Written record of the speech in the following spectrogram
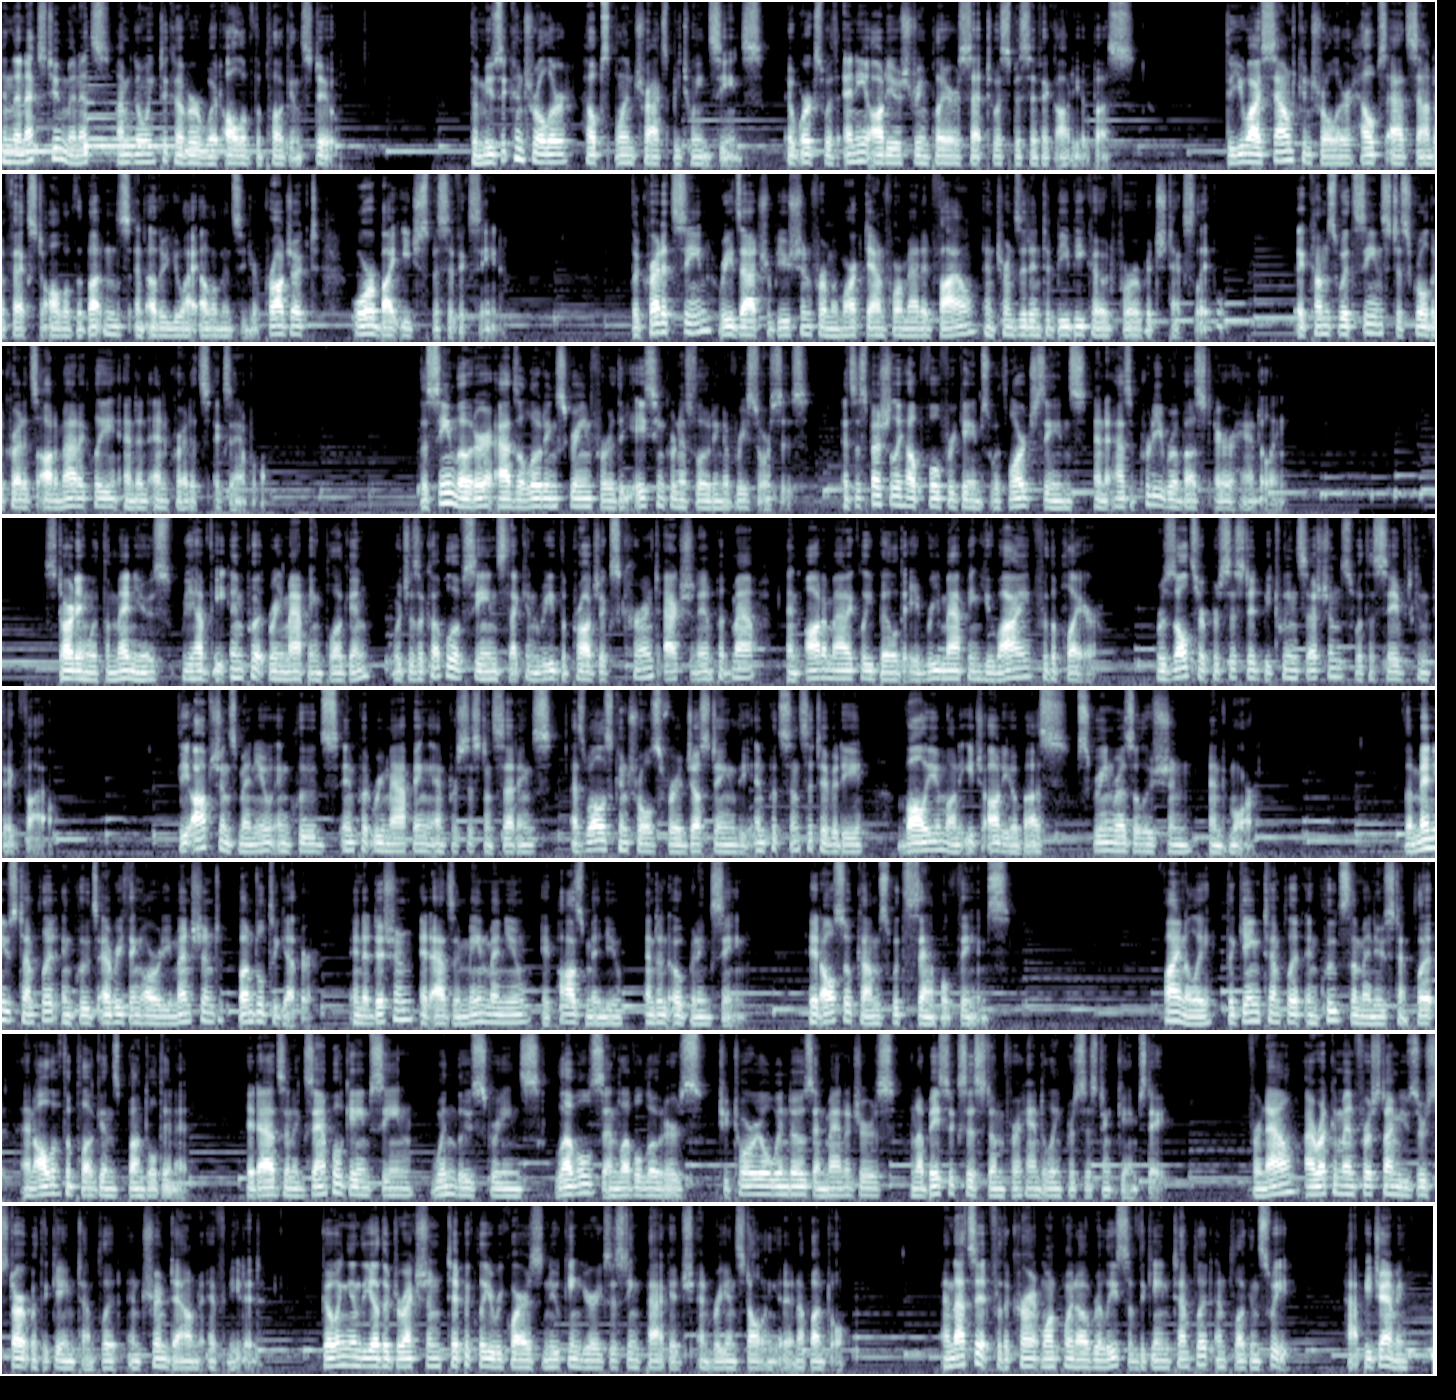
In the next two minutes, I'm going to cover what all of the plugins do. The music controller helps blend tracks between scenes. It works with any audio stream player set to a specific audio bus. The UI sound controller helps add sound effects to all of the buttons and other UI elements in your project, or by each specific scene. The credits scene reads attribution from a markdown formatted file and turns it into BB code for a rich text label. It comes with scenes to scroll the credits automatically and an end credits example. The scene loader adds a loading screen for the asynchronous loading of resources. It's especially helpful for games with large scenes, and it has a pretty robust error handling. Starting with the menus, we have the Input Remapping plugin, which is a couple of scenes that can read the project's current action input map and automatically build a remapping UI for the player. Results are persisted between sessions with a saved config file. The Options menu includes input remapping and persistence settings, as well as controls for adjusting the input sensitivity, volume on each audio bus, screen resolution, and more. The menus template includes everything already mentioned, bundled together. In addition, it adds a main menu, a pause menu, and an opening scene. It also comes with sample themes. Finally, the game template includes the menus template and all of the plugins bundled in it. It adds an example game scene, win-lose screens, levels and level loaders, tutorial windows and managers, and a basic system for handling persistent game state. For now, I recommend first-time users start with the game template and trim down if needed. Going in the other direction typically requires nuking your existing package and reinstalling it in a bundle. And that's it for the current 1.0 release of the game template and plugin suite. Happy jamming!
